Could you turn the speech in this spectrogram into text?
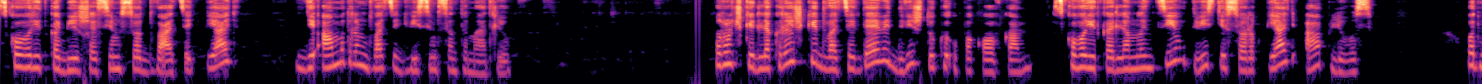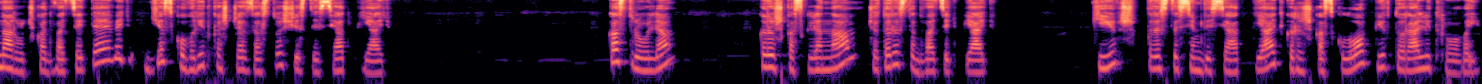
Сковорідка більша 725 діаметром 28 см. Ручки для кришки 29 2 штуки упаковка. Сковорідка для млинців 245 А. Одна ручка 29, є сковорідка ще за 165. Каструля. Кришка скляна 425. Ківш 375, кришка скло 1,5 літровий.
